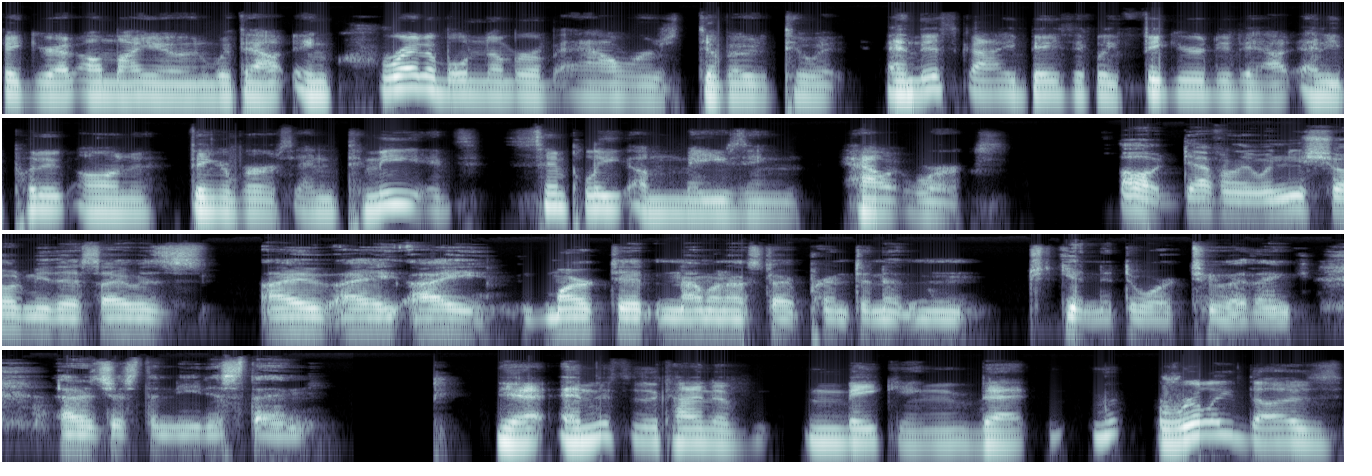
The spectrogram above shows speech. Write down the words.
figure out on my own without incredible number of hours devoted to it. And this guy basically figured it out and he put it on Thingiverse. And to me, it's simply amazing how it works. Oh, definitely. When you showed me this, I was I I I marked it, and I'm gonna start printing it and getting it to work too. I think that is just the neatest thing. Yeah, and this is the kind of making that really does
